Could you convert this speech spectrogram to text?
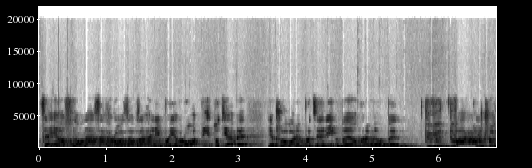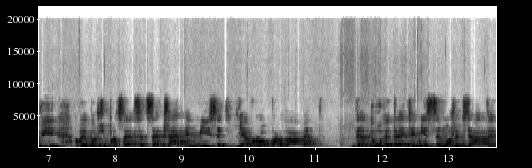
це є основна загроза взагалі по Європі. І тут я би, якщо говоримо про цей рік, виокремив би два ключові виборчі процеси: це червень місяць Європарламент, де друге, третє місце може взяти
